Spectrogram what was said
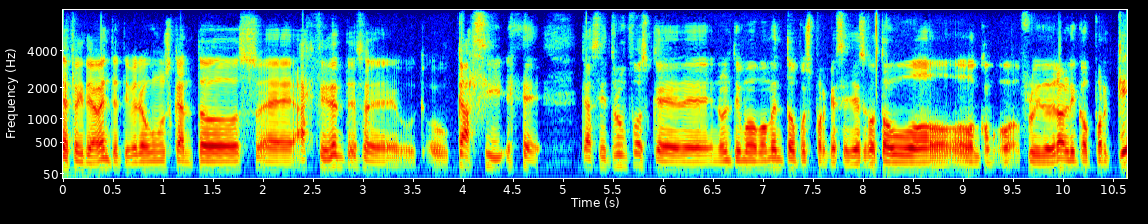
Efectivamente, tiveron uns cantos eh, accidentes, eh, ou casi... Eh, casi triunfos que eh, no último momento, pois pues, porque se lle esgotou o, o, o fluido hidráulico, porque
